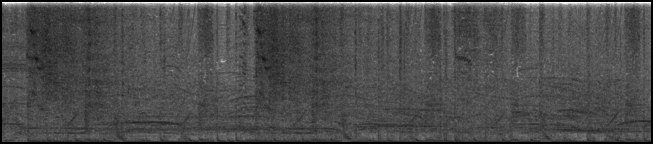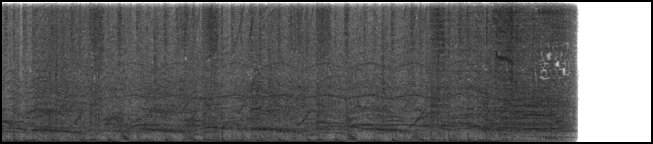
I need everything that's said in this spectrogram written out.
not know.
